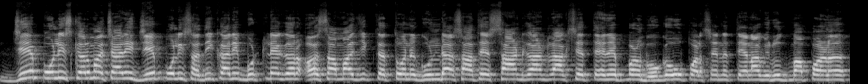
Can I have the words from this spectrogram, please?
જે પોલીસ કર્મચારી, જે પોલીસ અધિકારી બુટલેગર અસામાજિક તત્વો અને ગુંડા સાથે સાંઠગાંઠ રાખશે, તેને પણ ભોગવવું પડશે અને તેના વિરુદ્ધમાં પણ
